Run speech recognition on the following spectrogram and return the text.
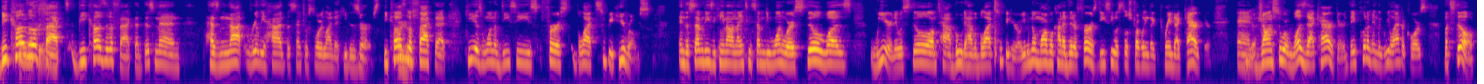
Because of the fact, that. because of the fact that this man has not really had the central storyline that he deserves. Because mm-hmm. of the fact that he is one of DC's first black superheroes. In the 70s, he came out in 1971, where it still was weird. It was still um, taboo to have a black superhero. Even though Marvel kind of did it first, DC was still struggling to create that character And Yeah. John Stewart was that character. They put him in the Green Lantern Corps, but still,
